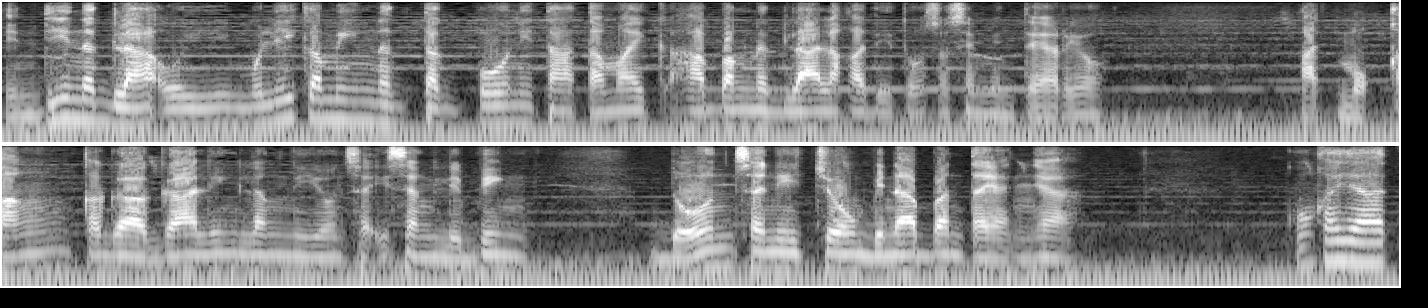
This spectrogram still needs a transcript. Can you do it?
Hindi naglaoy, muli kaming nagtagpo ni Tata Mike habang naglalakad dito sa sementeryo. At mukhang kagagaling lang niyon sa isang libing doon sa nichong binabantayan niya. Kung kaya't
